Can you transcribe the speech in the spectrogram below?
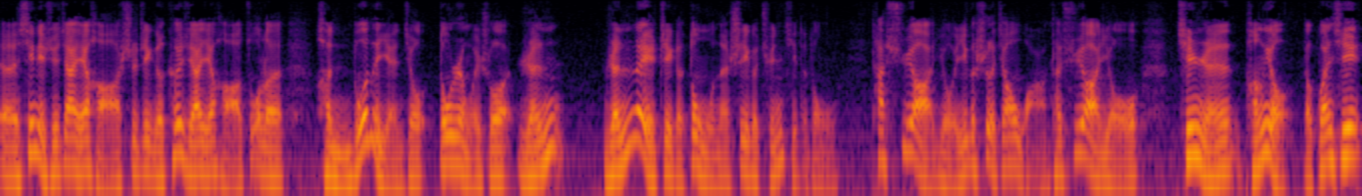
呃心理学家也好，是这个科学家也好，做了很多的研究，都认为说人人类这个动物呢是一个群体的动物，它需要有一个社交网，它需要有亲人朋友的关心。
